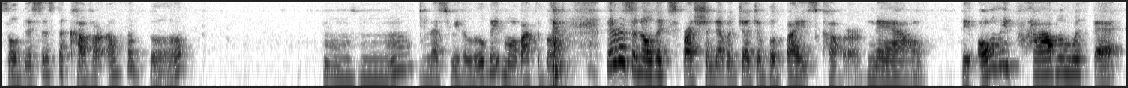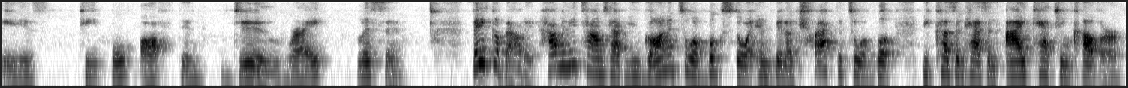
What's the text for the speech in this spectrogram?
So, this is the cover of the book. Mm-hmm. Let's read a little bit more about the book. There is an old expression never judge a book by its cover. Now, the only problem with that is people often do, right? Listen, think about it. How many times have you gone into a bookstore and been attracted to a book because it has an eye catching cover?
